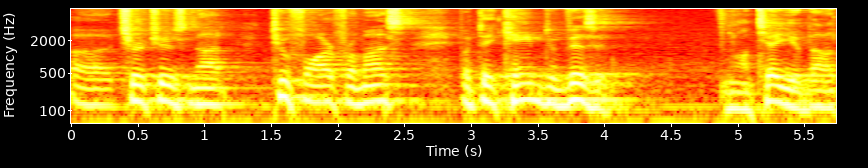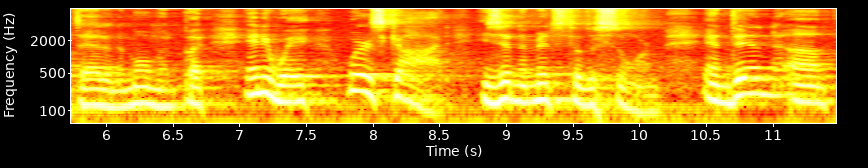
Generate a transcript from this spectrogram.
uh, churches, not too far from us, but they came to visit. And I'll tell you about that in a moment. But anyway, where's God? He's in the midst of the storm. And then uh,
